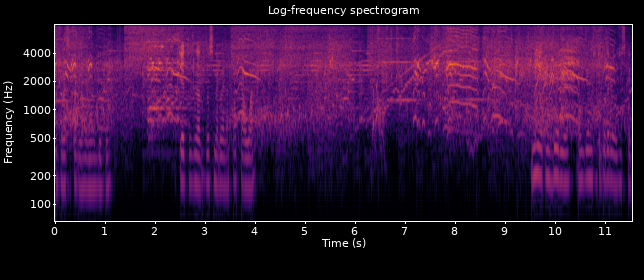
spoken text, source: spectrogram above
Môžeme sa fakt nahodnúť do tu. Čiže to, to, to smeruje na Patawa. Nie, ten Daryl. On by mu sa to podarilo získať.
